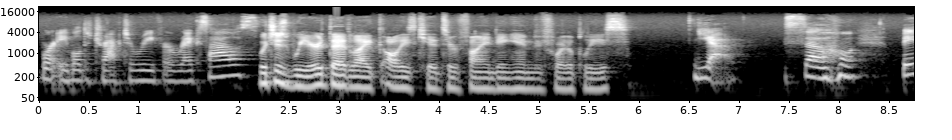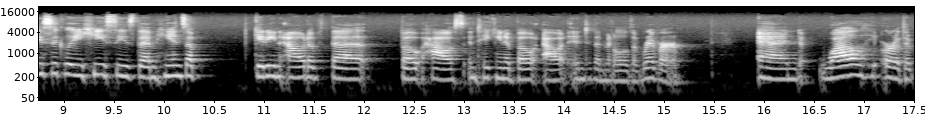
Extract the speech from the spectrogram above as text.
we're able to track to Reefer Rick's house. Which is weird that like all these kids are finding him before the police. Yeah. So basically, he sees them. He ends up getting out of the boathouse and taking a boat out into the middle of the river. And while, or the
